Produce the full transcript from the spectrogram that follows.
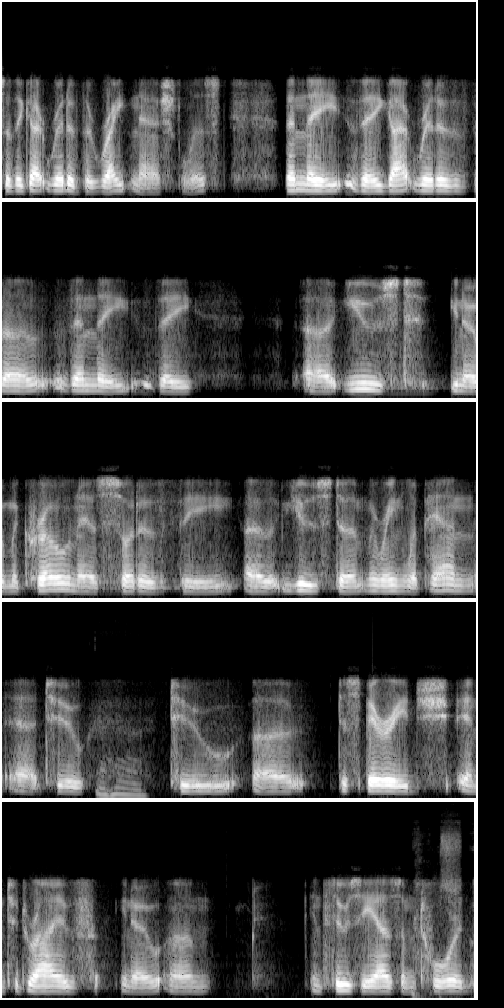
So they got rid of the right nationalist. Then they they got rid of uh, then they they uh, used, you know, Macron as sort of the uh, used uh, Marine Le Pen uh, to uh-huh. to uh, disparage and to drive, you know, um, enthusiasm towards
